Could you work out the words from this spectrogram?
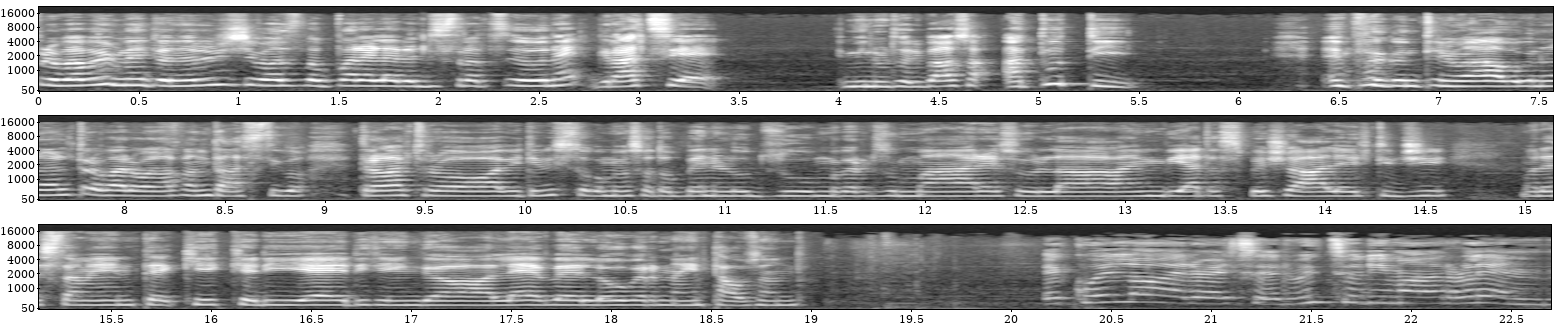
probabilmente non riuscivo a stoppare la registrazione. Grazie. Minuto di pausa a tutti. E poi continuavo con un'altra parola, fantastico. Tra l'altro avete visto come ho usato bene lo zoom per zoomare sulla inviata speciale, il TG, modestamente, chicche di editing uh, level over 9000. E quello era il servizio di Marlene.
